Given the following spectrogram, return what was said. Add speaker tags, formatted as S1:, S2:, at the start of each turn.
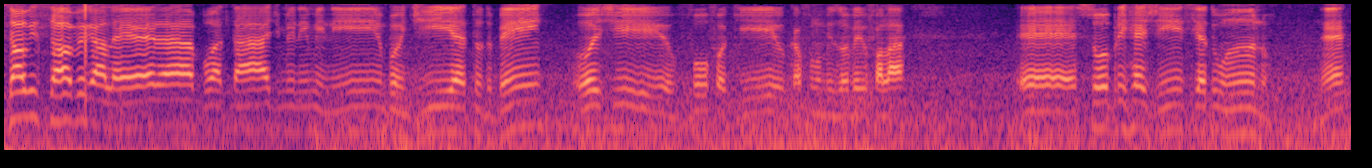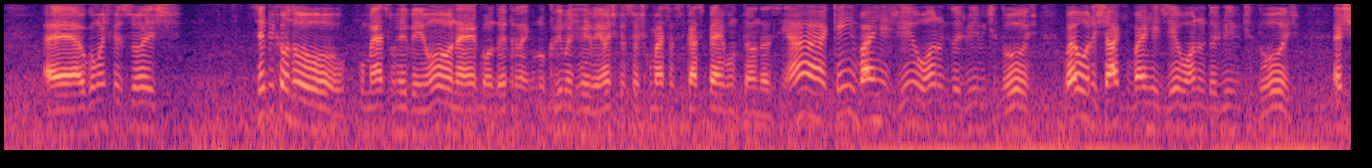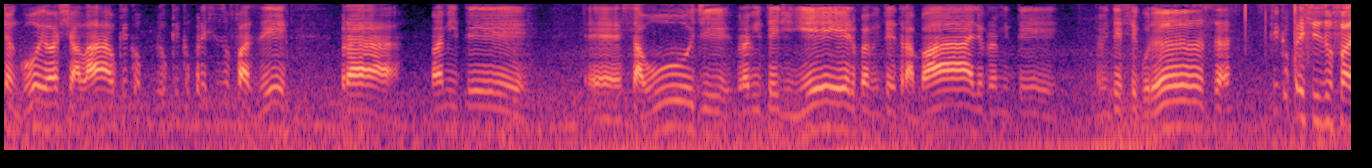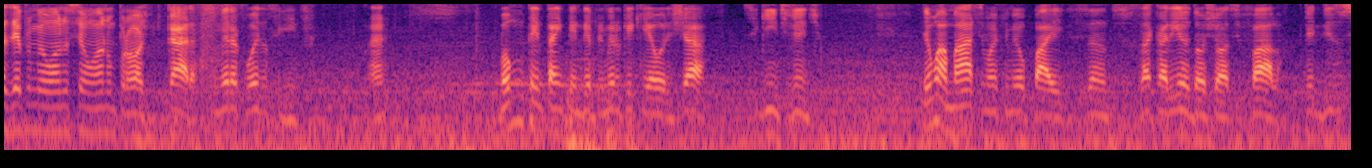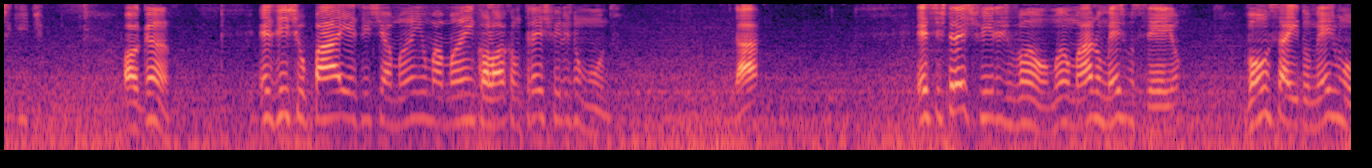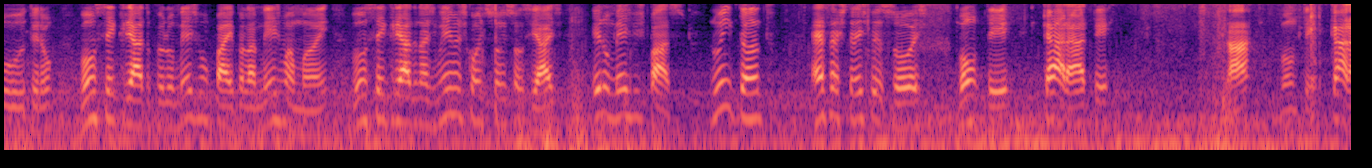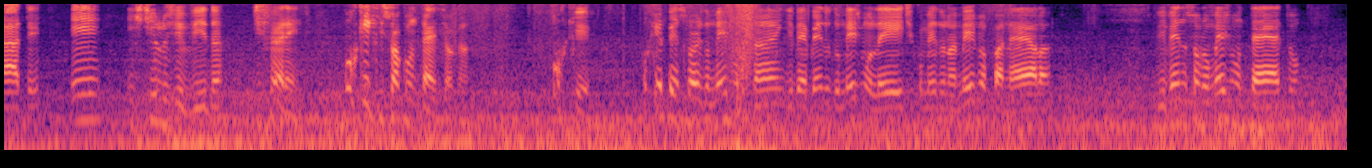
S1: Salve, salve galera, boa tarde, menino, menino, bom dia, tudo bem? Hoje o fofo aqui, o Cafulumizou veio falar é, sobre regência do ano, né? É, algumas pessoas, sempre quando começa o Réveillon, né? Quando entra no clima de Réveillon, as pessoas começam a ficar se perguntando assim: ah, quem vai reger o ano de 2022? Qual é o orixá que vai reger o ano de 2022? É Xangô, é Oxalá, o que, que, eu, o que, que eu preciso fazer para me ter é, saúde, para me ter dinheiro, para me ter trabalho, para me ter, me ter segurança. O que, que eu preciso fazer para o meu ano ser um ano próspero? Cara, primeira coisa é o seguinte, né? Vamos tentar entender primeiro o que, que é orixá? Seguinte, gente, tem uma máxima que meu pai de Santos, Zacarias do Oxóssi, fala, que ele diz o seguinte, Ogan, Existe o pai, existe a mãe, uma mãe colocam três filhos no mundo. Tá? Esses três filhos vão mamar no mesmo seio, vão sair do mesmo útero, vão ser criados pelo mesmo pai, pela mesma mãe, vão ser criados nas mesmas condições sociais e no mesmo espaço. No entanto, essas três pessoas vão ter caráter, tá? Vão ter caráter e estilos de vida diferentes. Por que, que isso acontece, Algan? Por quê? Porque pessoas do mesmo sangue, bebendo do mesmo leite, comendo na mesma panela, vivendo sobre o mesmo teto,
